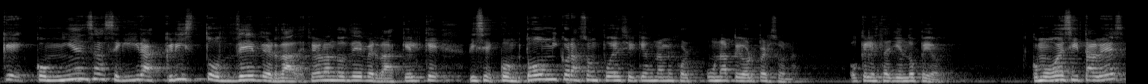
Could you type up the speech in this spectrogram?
que comienza a seguir a Cristo de verdad, estoy hablando de verdad, aquel que dice con todo mi corazón puede decir que es una mejor, una peor persona o que le está yendo peor. Como voy a decir, tal vez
